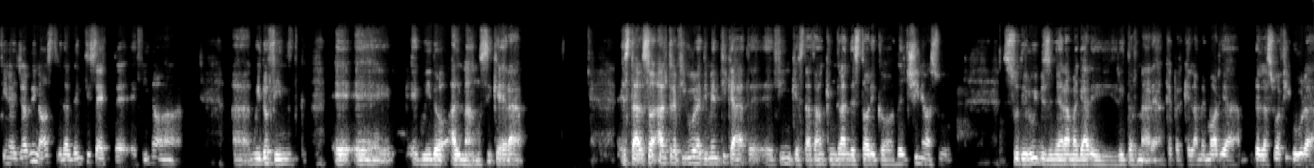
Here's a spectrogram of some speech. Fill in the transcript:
fino ai giorni nostri, dal 27 e fino a, a Guido Fink e, Guido Almansi, che era Stato, altre figure dimenticate, Fink è stato anche un grande storico del cinema, su, su, di lui bisognerà magari ritornare, anche perché la memoria della sua figura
